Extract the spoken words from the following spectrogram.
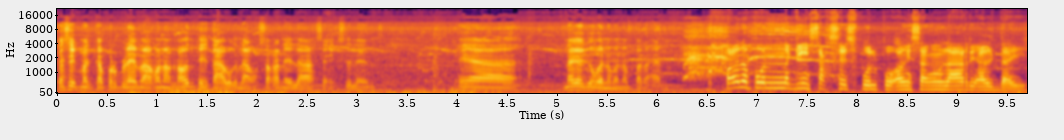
Kasi magka-problema ako ng kaunti, tawag na ako sa kanila, sa excellence. Kaya nagagawa naman ang paraan. Paano po naging successful po ang isang Larry Alday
